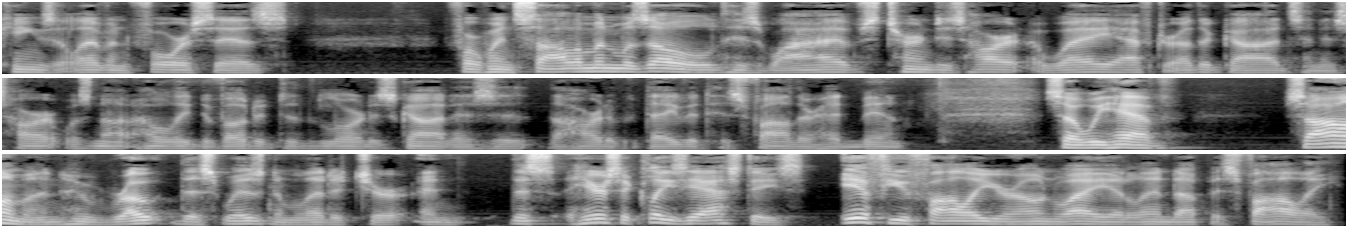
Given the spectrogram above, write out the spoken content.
Kings 11:4 says, "For when Solomon was old, his wives turned his heart away after other gods, and his heart was not wholly devoted to the Lord his God, as the heart of David his father had been." So we have Solomon who wrote this wisdom literature, and this here's Ecclesiastes: "If you follow your own way, it'll end up as folly."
